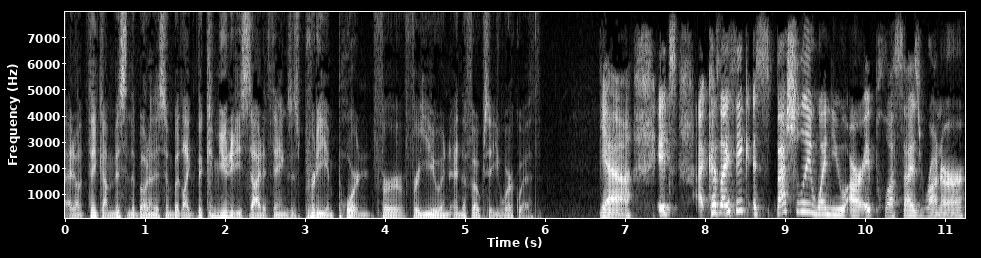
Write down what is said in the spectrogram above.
I don't think I'm missing the boat on this one, but like the community side of things is pretty important for, for you and, and the folks that you work with. Yeah. It's cuz I think especially when you are a plus size runner,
